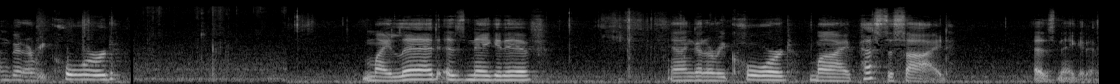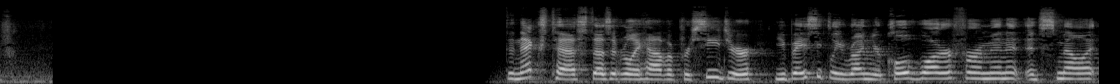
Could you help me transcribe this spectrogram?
I'm going to record my lead as negative and I'm going to record my pesticide as negative. The next test doesn't really have a procedure. You basically run your cold water for a minute and smell it,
